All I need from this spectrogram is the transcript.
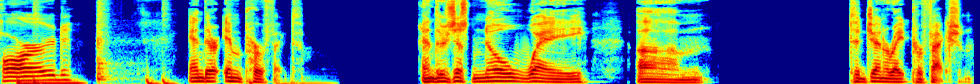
hard and they're imperfect. And there's just no way um, to generate perfection.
